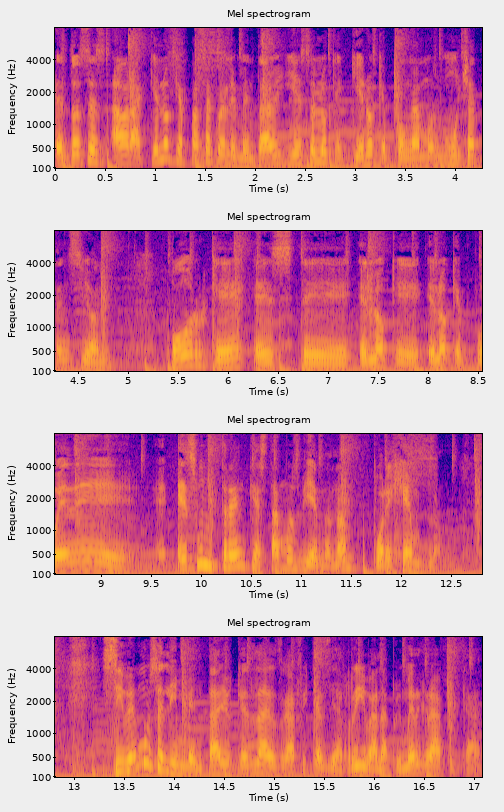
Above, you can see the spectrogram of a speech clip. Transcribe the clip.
Entonces, ahora, ¿qué es lo que pasa con el inventario? Y esto es lo que quiero que pongamos mucha atención porque este es lo que es lo que puede es un tren que estamos viendo, ¿no? Por ejemplo, si vemos el inventario, que es las gráficas de arriba, la primera gráfica,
